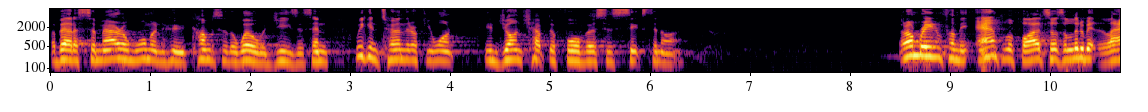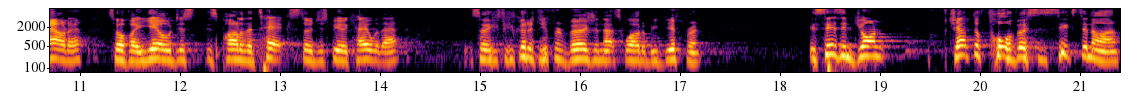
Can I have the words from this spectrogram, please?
about a Samaritan woman who comes to the well with Jesus. And we can turn there if you want in John chapter 4, verses 6 to 9. And I'm reading from the Amplified, so it's a little bit louder. So if I yell, just it's part of the text, so just be okay with that. So if you've got a different version, that's why it'll be different. It says in John chapter 4, verses 6 to 9,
